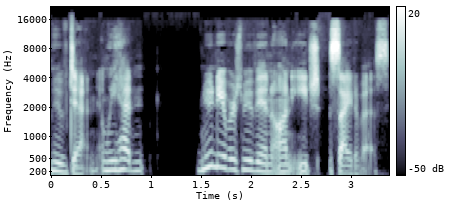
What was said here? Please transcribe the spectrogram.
moved in, and we had new neighbors move in on each side of us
